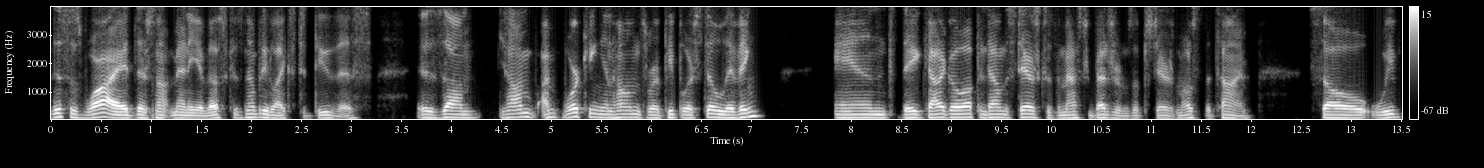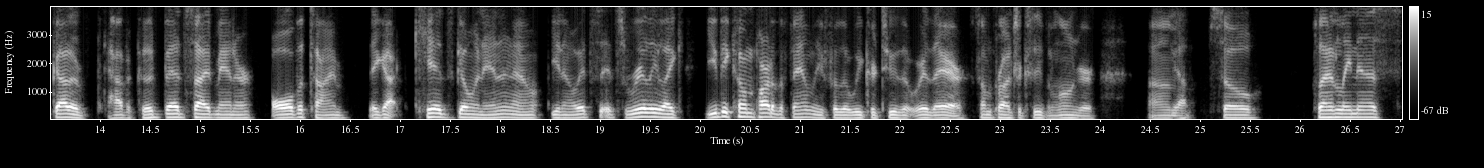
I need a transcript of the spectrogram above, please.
this is why there's not many of us because nobody likes to do this is um you know i'm i'm working in homes where people are still living and they got to go up and down the stairs because the master bedroom's upstairs most of the time. So we've got to have a good bedside manner all the time. They got kids going in and out. You know it's it's really like you become part of the family for the week or two that we're there. Some projects even longer. Um, yeah. So cleanliness,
